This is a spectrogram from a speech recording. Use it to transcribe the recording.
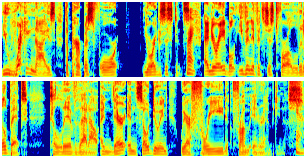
you recognize the purpose for your existence. Right. And you're able, even if it's just for a little bit, to live that out. And there, in so doing, we are freed from inner emptiness. Yeah.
